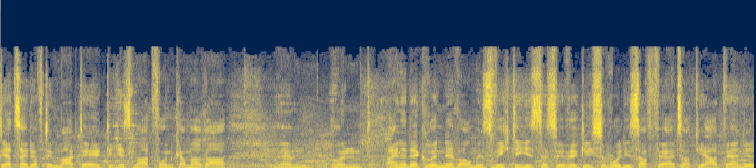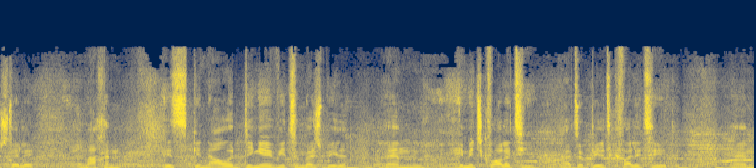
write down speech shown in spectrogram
derzeit auf dem Markt erhältliche Smartphone-Kamera. Ähm, und einer der Gründe, warum es wichtig ist, dass wir wirklich sowohl die Software als auch die Hardware an der Stelle machen, ist genau Dinge wie zum Beispiel ähm, Image Quality, also Bildqualität. Ähm,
